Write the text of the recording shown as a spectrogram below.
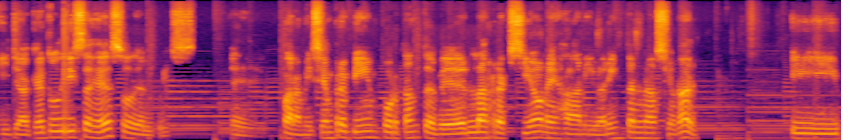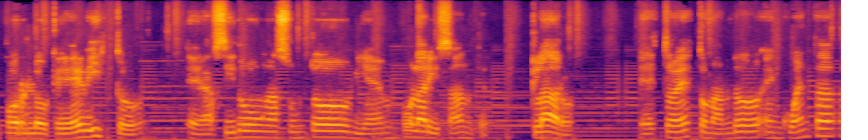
y ya que tú dices eso del Luis, eh, para mí siempre es bien importante ver las reacciones a nivel internacional. Y por lo que he visto, eh, ha sido un asunto bien polarizante. Claro, esto es tomando en cuenta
